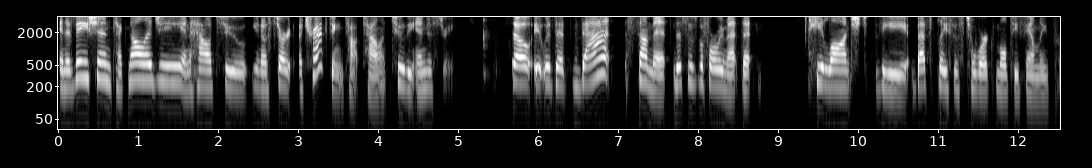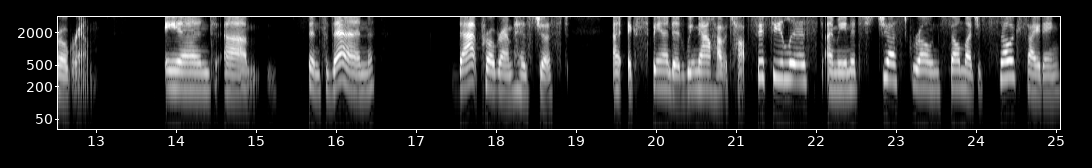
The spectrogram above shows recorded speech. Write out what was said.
innovation, technology, and how to, you know, start attracting top talent to the industry. So it was at that summit. This was before we met that he launched the Best Places to Work multifamily program. And um, since then, that program has just uh, expanded. We now have a top 50 list. I mean, it's just grown so much. It's so exciting.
